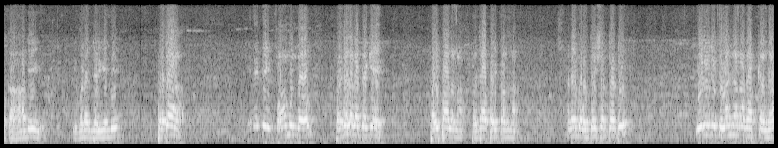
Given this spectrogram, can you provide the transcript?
ఒక హామీ ఇవ్వడం జరిగింది. ప్రజా ఏదైతే ఈ ఫామ్ ఉందో ప్రజల వద్దకే పరిపాలన ప్రజా పరిపాలన అనే ఒక ఉద్దేశంతో ఈరోజు తెలంగాణ వ్యాప్తంగా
